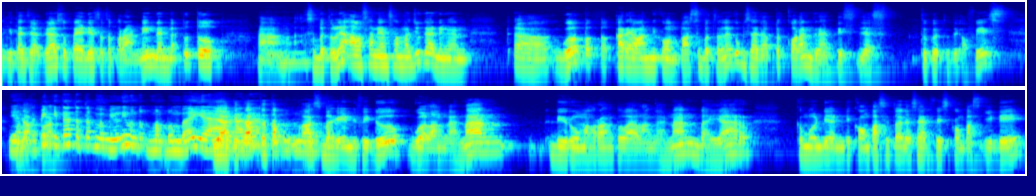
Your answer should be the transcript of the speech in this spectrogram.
kita jaga supaya dia tetap running dan nggak tutup nah sebetulnya alasan yang sama juga dengan gue karyawan di Kompas sebetulnya gue bisa dapet koran gratis just to go to the office ya gua tapi dapet. kita tetap memilih untuk mem- membayar ya kita karena tetap uh, sebagai individu gue langganan di rumah orang tua langganan bayar. Kemudian di Kompas itu ada servis Kompas ID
